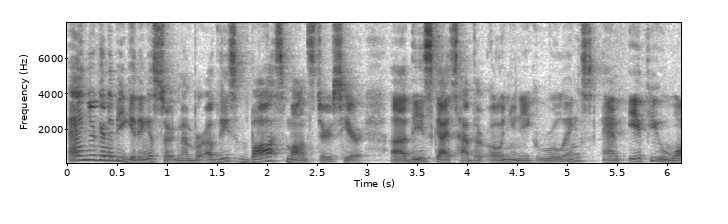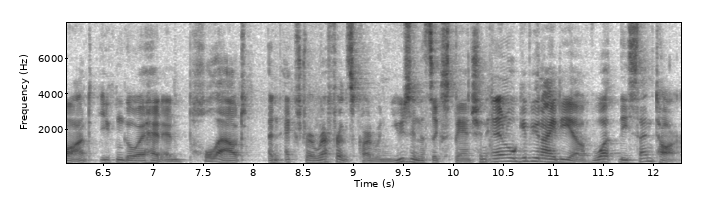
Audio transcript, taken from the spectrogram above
And you're going to be getting a certain number of these boss monsters here. Uh, these guys have their own unique rulings. And if you want, you can go ahead and pull out an extra reference card when using this expansion. And it will give you an idea of what the Centaur,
